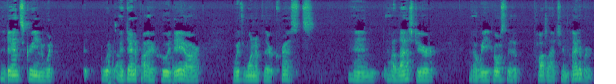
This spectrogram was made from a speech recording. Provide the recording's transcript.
the dance screen would would identify who they are with one of their crests. And uh, last year, uh, we hosted a potlatch in Hydaburg,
